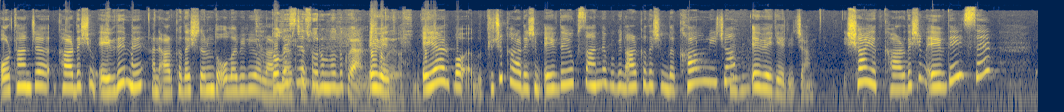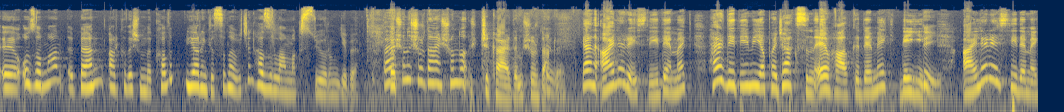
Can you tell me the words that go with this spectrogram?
ortanca kardeşim evde mi? Hani arkadaşlarında olabiliyorlar. Dolayısıyla sorumluluk vermiş Evet. oluyorsunuz. Eğer küçük kardeşim evde yoksa anne bugün arkadaşımda kalmayacağım, eve geleceğim. Şayet kardeşim evdeyse e, o zaman ben arkadaşımda kalıp yarınki sınav için hazırlanmak istiyorum gibi. Ben şunu şuradan şunu çıkardım şuradan. Evet. Yani aile reisliği demek her dediğimi yapacaksın ev halkı demek değil. Değil. Aile reisliği demek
